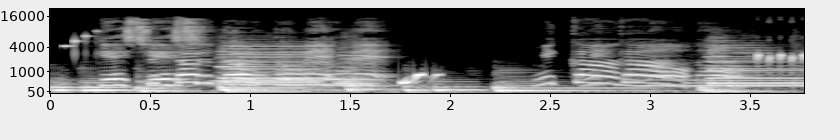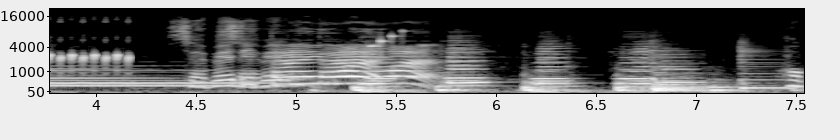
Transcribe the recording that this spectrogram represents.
ゲシュタルト目みかんの。しゃべり台湾北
